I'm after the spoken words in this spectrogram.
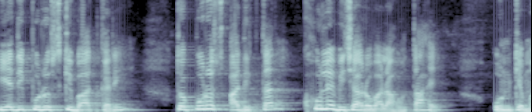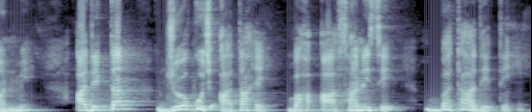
यदि पुरुष की बात करें तो पुरुष अधिकतर खुले विचारों वाला होता है। उनके मन में अधिकतर जो कुछ आता है, वह आसानी से बता देते हैं।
